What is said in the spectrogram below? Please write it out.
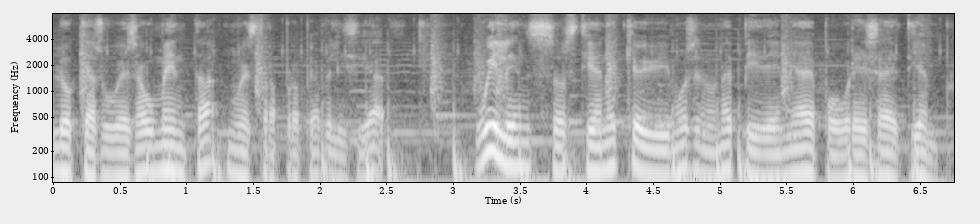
lo que a su vez aumenta nuestra propia felicidad. Willens sostiene que vivimos en una epidemia de pobreza de tiempo.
